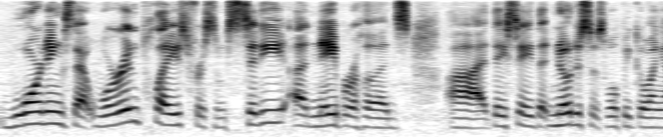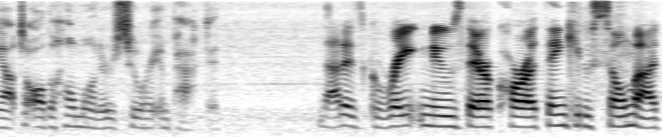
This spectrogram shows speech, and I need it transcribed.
warnings that were in place for some city uh, neighborhoods. Uh, they say that notices will be going out to all the homeowners who are impacted. That is great news there, Kara. Thank you so much.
